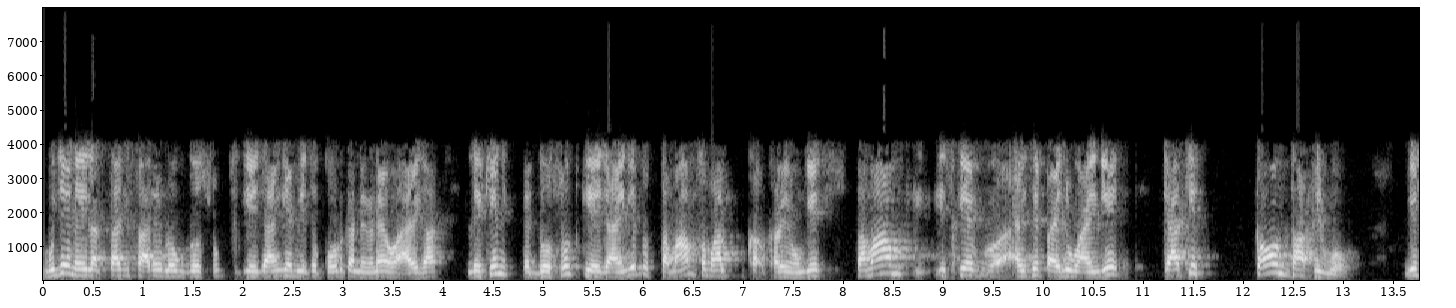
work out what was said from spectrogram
मुझे नहीं लगता कि सारे लोग दोष मुक्त किए जाएँगे अभी तो कोर्ट का निर्णय आएगा। लेकिन दोष मुक्त किए जाएँगे तो तमाम सवाल खड़े होंगे। तमाम इसके ऐसे पहलू आएँगे, क्या कि कौन था फिर वो? जिस,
